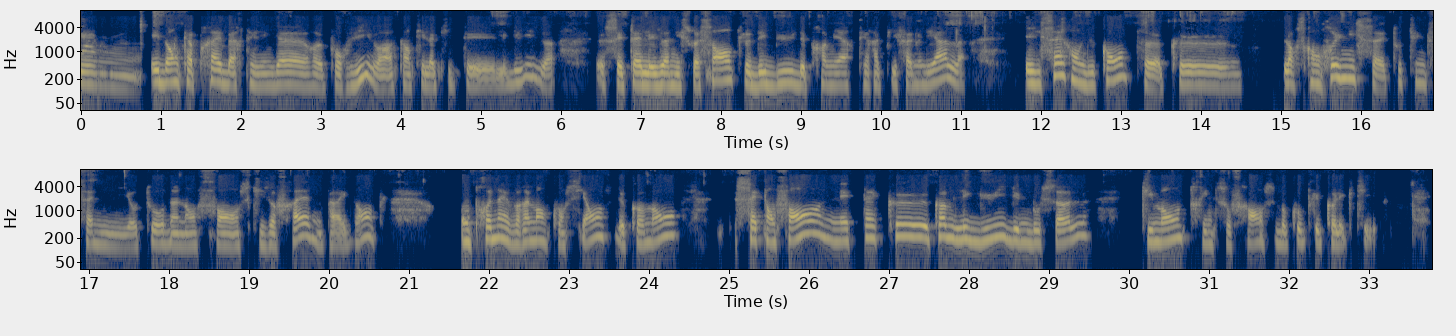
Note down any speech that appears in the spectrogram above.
et donc après Berthellinger, pour vivre, quand il a quitté l'Église, c'était les années 60, le début des premières thérapies familiales. Et il s'est rendu compte que lorsqu'on réunissait toute une famille autour d'un enfant schizophrène, par exemple, on prenait vraiment conscience de comment cet enfant n'était que comme l'aiguille d'une boussole qui montre une souffrance beaucoup plus collective.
